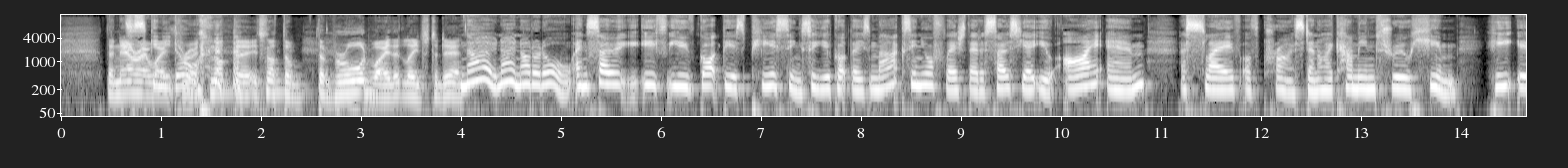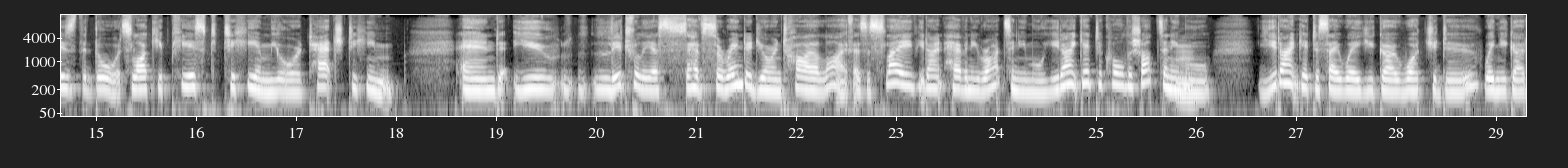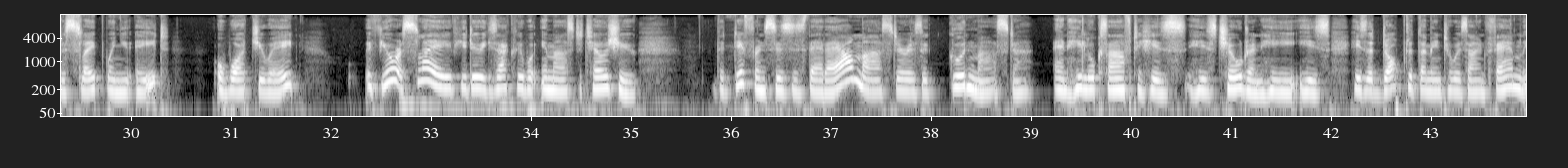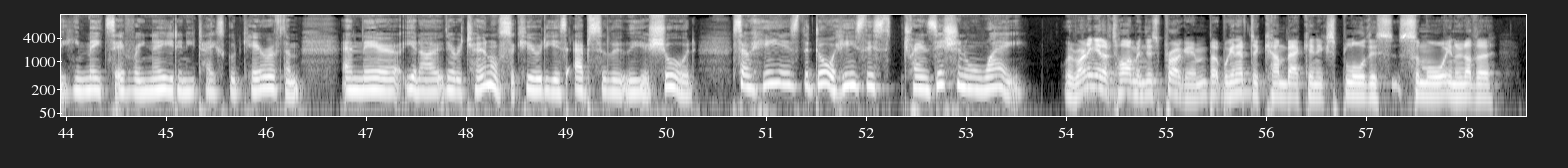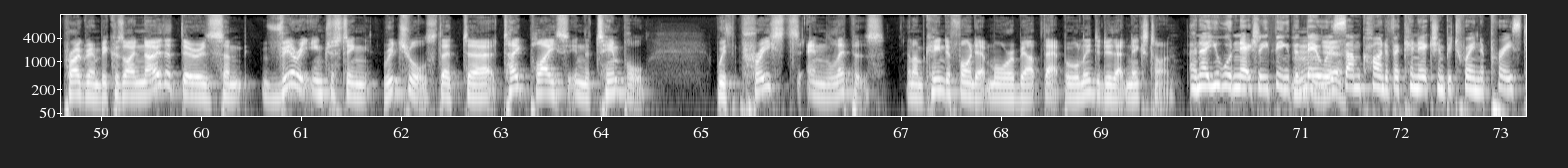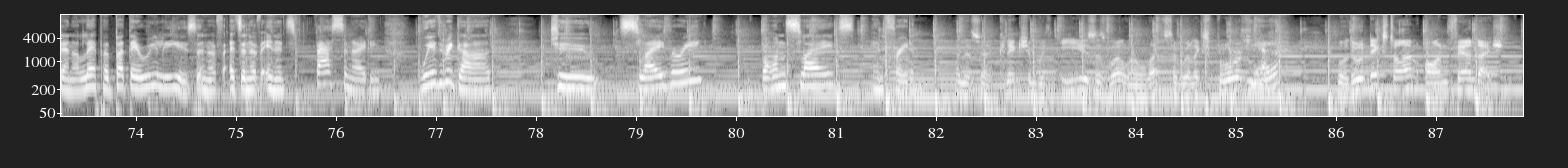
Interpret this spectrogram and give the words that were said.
the narrow skinny way through. It's not the it's not the, the broad way that leads to death. No, no, not at all. And so if you've got this piercing, so you've got these marks in your flesh that associate you, I am a slave of Christ and I come in through him. He is the door. It's like you're pierced to him, you're attached to him. And you literally have surrendered your entire life. As a slave, you don't have any rights anymore. You don't get to call the shots anymore. You don't get to say where you go, what you do, when you go to sleep, when you eat, or what you eat. If you're a slave, you do exactly what your master tells you. The difference is, is that our master is a good master and he looks after his, his children. He, he's, he's adopted them into his own family. He meets every need and he takes good care of them. And their, you know, their eternal security is absolutely assured. So he is the door. He's this transitional way. We're running out of time in this program, but we're going to have to come back and explore this some more in another program because I know that there is some very interesting rituals that uh, take place in the temple with priests and lepers. And I'm keen to find out more about that, but we'll need to do that next time. I know you wouldn't actually think that Mm, there was yeah. some kind of a connection between a priest and a leper, but there really is, and it's an, and it's fascinating with regard to slavery, bond slaves, and freedom. And there's a connection with ears as well and all that, so we'll explore it Yeah. more. We'll do it next time on Foundations.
